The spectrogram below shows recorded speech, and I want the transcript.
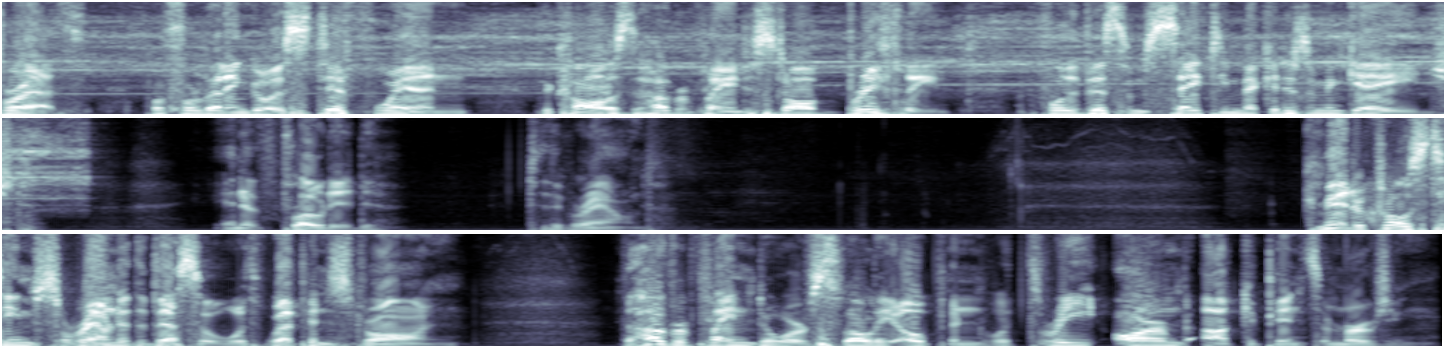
breath before letting go a stiff wind that caused the hoverplane to stall briefly before the victim's safety mechanism engaged, and it floated to the ground. Commander Kroll's team surrounded the vessel with weapons drawn. The hoverplane door slowly opened with three armed occupants emerging.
